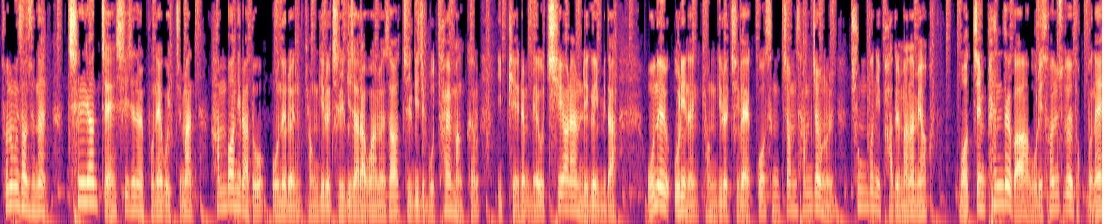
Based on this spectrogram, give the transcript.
손흥민 선수는 7년째 시즌을 보내고 있지만 한 번이라도 오늘은 경기를 즐기자라고 하면서 즐기지 못할 만큼 EPL은 매우 치열한 리그입니다. 오늘 우리는 경기를 지배했고 승점 3점을 충분히 받을 만하며 멋진 팬들과 우리 선수들 덕분에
